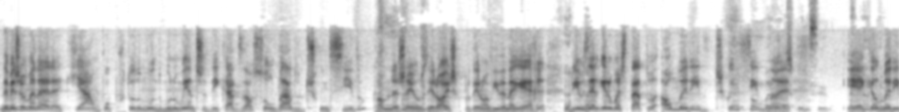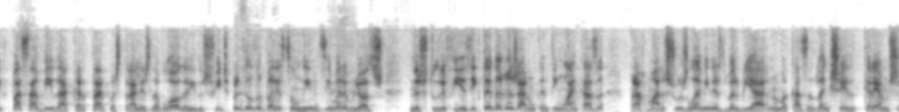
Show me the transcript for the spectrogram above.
Da mesma maneira que há um pouco por todo o mundo monumentos dedicados ao soldado desconhecido, que homenageiam os heróis que perderam a vida na guerra, devíamos erguer uma estátua ao marido desconhecido, Ao marido não é? desconhecido. É aquele marido que passa a vida a cartar com as tralhas da blogger e dos filhos para que eles apareçam lindos e maravilhosos nas fotografias e que tem de arranjar um cantinho lá em casa para arrumar as suas lâminas de barbear numa casa de banho cheia de cremes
